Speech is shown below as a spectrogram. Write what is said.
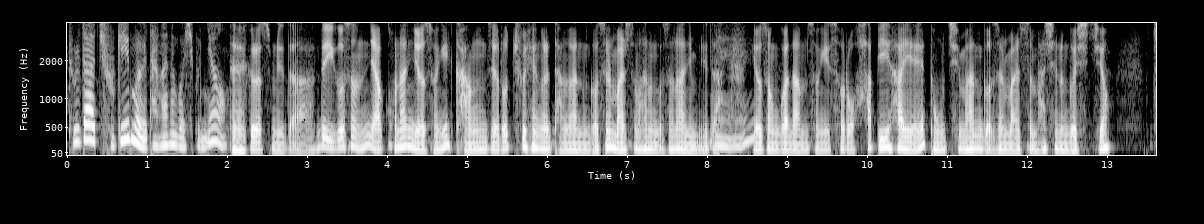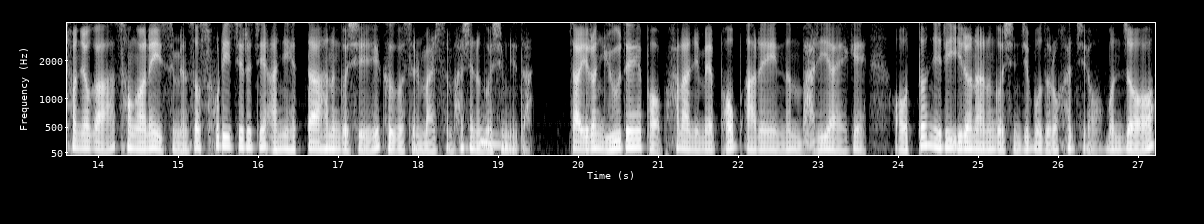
둘 다 죽임을 당하는 것이군요. 네, 그렇습니다. 근데 이것은 약혼한 여성이 강제로 추행을 당한 것을 말씀하는 것은 아닙니다. 네. 여성과 남성이 서로 합의하에 동침한 것을 말씀하시는 것이죠. 처녀가 성 안에 있으면서 소리 지르지 아니했다 하는 것이 그것을 말씀하시는 음. 것입니다. 자, 이런 유대의 법, 하나님의 법 아래에 있는 마리아에게 어떤 일이 일어나는 것인지 보도록 하지요. 먼저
